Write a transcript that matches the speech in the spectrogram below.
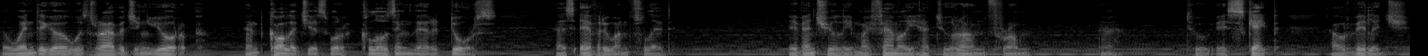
the Wendigo was ravaging Europe, and colleges were closing their doors as everyone fled. Eventually, my family had to run from. Uh, to escape our village,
